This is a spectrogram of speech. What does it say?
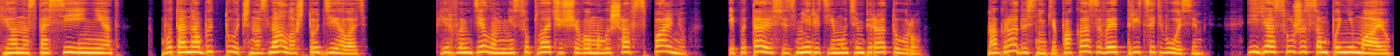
И Анастасии нет. Вот она бы точно знала, что делать. Первым делом несу плачущего малыша в спальню и пытаюсь измерить ему температуру. На градуснике показывает 38, и я с ужасом понимаю,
